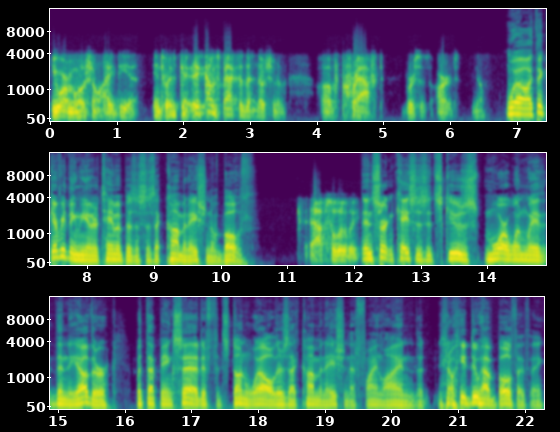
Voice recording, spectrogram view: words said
your emotional idea into it. It comes back to that notion of of craft versus art. You know. Well, I think everything in the entertainment business is a combination of both. Absolutely. In certain cases, it skews more one way than the other. But that being said, if it's done well, there's that combination, that fine line that you know you do have both. I think.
